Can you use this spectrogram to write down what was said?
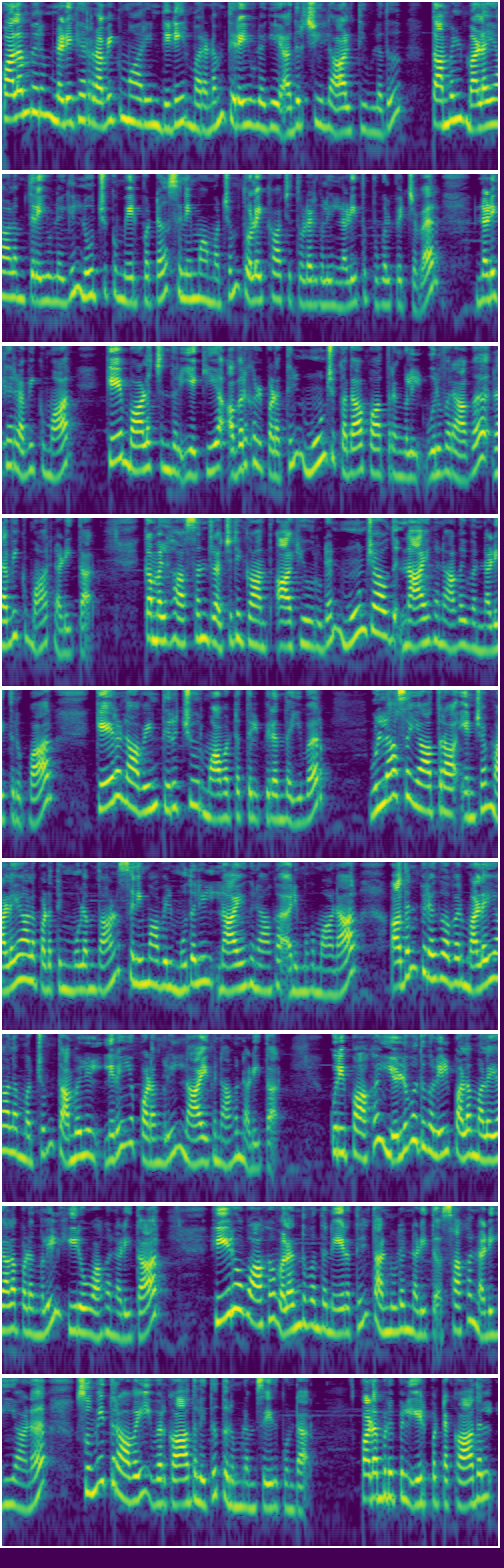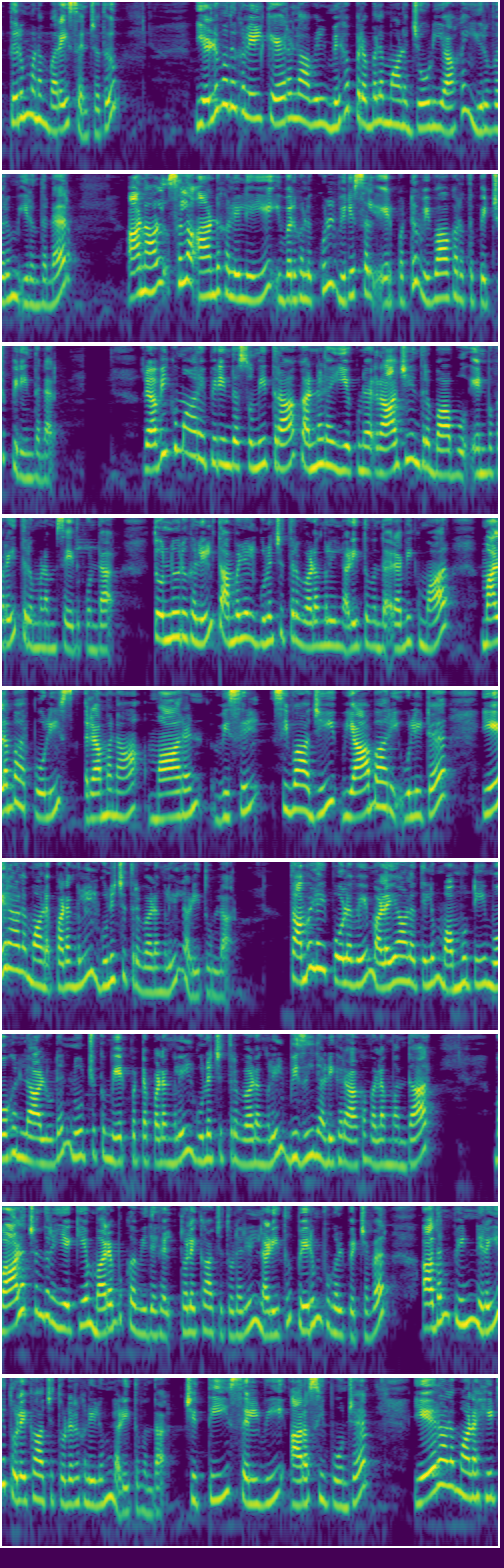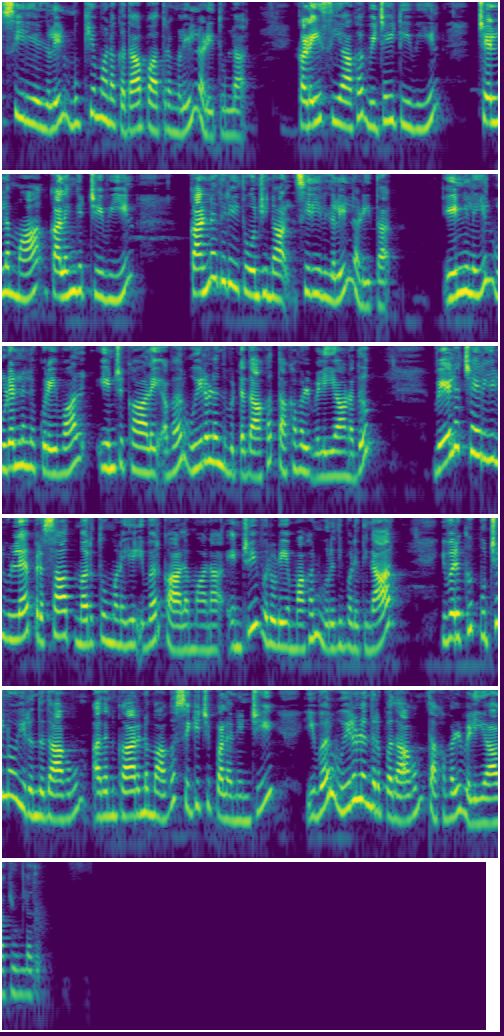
பழம்பெரும் நடிகர் ரவிக்குமாரின் திடீர் மரணம் திரையுலகை அதிர்ச்சியில் ஆழ்த்தியுள்ளது. தமிழ் மலையாளம் திரையுலகில் நூற்றுக்கும் மேற்பட்ட சினிமா மற்றும் தொலைக்காட்சி தொடர்களில் நடித்து புகழ்பெற்றவர் நடிகர் ரவிக்குமார். கே. பாலச்சந்தர் இயக்கிய அவர்கள் படத்தில் மூன்று கதாபாத்திரங்களில் ஒருவராக ரவிக்குமார் நடித்தார். கமல்ஹாசன் ரஜினிகாந்த் ஆகியோருடன் மூன்றாவது நாயகனாக இவர் நடித்திருப்பார். கேரளாவின் திருச்சூர் மாவட்டத்தில் பிறந்த இவர். உல்லாச யாத்ரா என்ற மலையாள படத்தின் மூலம்தான் சினிமாவில் முதலில் நாயகனாக அறிமுகமானார். அதன் பிறகு அவர் மலையாளம் மற்றும் தமிழில் நிறைய படங்களில் நாயகனாக நடித்தார். குறிப்பாக எழுபதுகளில் பல மலையாள படங்களில் ஹீரோவாக நடித்தார். ஹீரோவாக வளர்ந்து வந்த நேரத்தில் தன்னுடன் நடித்த சக நடிகையான சுமித்ராவை இவர் காதலித்து திருமணம் செய்து கொண்டார். படப்பிடிப்பில் ஏற்பட்ட காதல் திருமணம் வரை சென்றது. எழுபதுகளில் கேரளாவில் மிக பிரபலமான ஜோடியாக இருவரும் இருந்தனர். ஆனால் சில ஆண்டுகளிலேயே இவர்களுக்குள் விரிசல் ஏற்பட்டு விவாகரத்து பெற்று பிரிந்தனர். ரவிக்குமாரை பிரிந்த சுமித்ரா கன்னட இயக்குனர் ராஜேந்திர பாபு என்பவரை திருமணம் செய்து கொண்டார். தொன்னூறுகளில் தமிழில் குணச்சித்திர படங்களில் நடித்து வந்த ரவிக்குமார் மலபார் போலீஸ் ரமணா மாறன் விசில் சிவாஜி வியாபாரி உள்ளிட்ட ஏராளமான படங்களில் குணச்சித்திர படங்களில் நடித்துள்ளார். தமிழைப் போலவே மலையாளத்திலும் மம்முட்டி மோகன்லாலுடன் நூற்றுக்கும் மேற்பட்ட படங்களில் குணச்சித்திர படங்களில் பிஸி நடிகராக வலம் வந்தார். பாலச்சந்தர் இயக்கிய மரபு கவிதைகள் தொலைக்காட்சி தொடரில் நடித்து பெரும் புகழ் பெற்றவர். அதன் பின் நிறைய தொலைக்காட்சி தொடர்களிலும் நடித்து வந்தார். சித்தி செல்வி அரசி போன்ற ஏராளமான ஹிட் சீரியல்களில் முக்கியமான கதாபாத்திரங்களில் நடித்துள்ளார். கடைசியாக விஜய் டிவியின் செல்லம்மா கலைஞர் டிவியின் கண்ணெதிரை தோன்றினால் சீரியல்களில் நடித்தார். இந்நிலையில் உடல்நலக்குறைவால் இன்று காலை அவர் உயிரிழந்து விட்டதாக தகவல் வெளியானது. வேளச்சேரியில் உள்ள பிரசாத் மருத்துவமனையில் இவர் காலமானார் என்று இவருடைய மகன் உறுதிப்படுத்தினார். இவருக்கு புற்றுநோய் இருந்ததாகவும் அதன் காரணமாக சிகிச்சை பலனின்றி இவர் உயிரிழந்திருப்பதாகவும் தகவல் வெளியாகியுள்ளது.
